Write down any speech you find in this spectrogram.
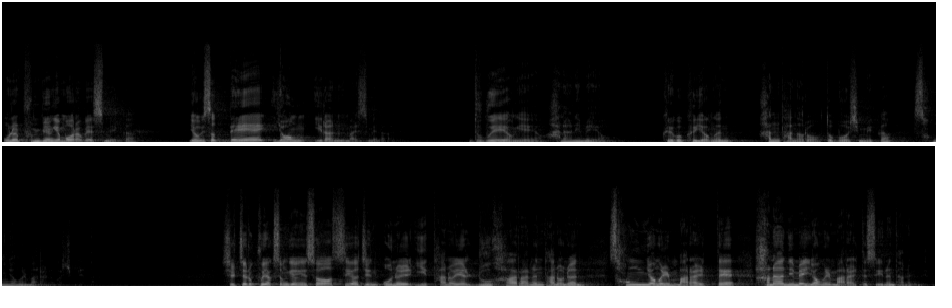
오늘 분명히 뭐라고 했습니까? 여기서 내 영이라는 말씀이 나와요. 누구의 영이에요? 하나님의 영. 그리고 그 영은 한 단어로 또 무엇입니까? 성령을 말하는 것입니다. 실제로 구약 성경에서 쓰여진 오늘 이 단어의 루하라는 단어는 성령을 말할 때 하나님의 영을 말할 때 쓰이는 단어입니다.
